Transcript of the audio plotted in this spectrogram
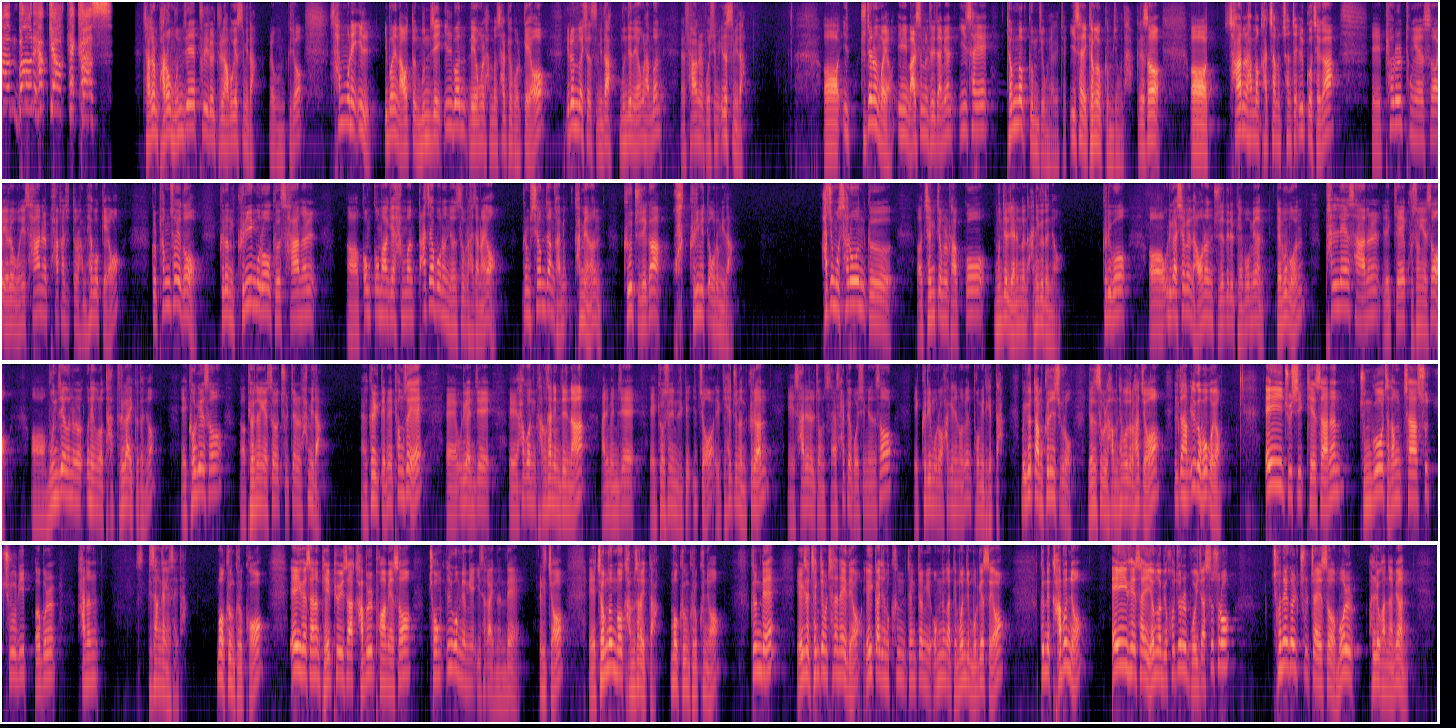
한 번에 합격 해 커스 자, 그럼 바로 문제 풀이를 들어가 보겠습니다. 여러분, 그죠? 3분의 1, 이번에 나왔던 문제 1번 내용을 한번 살펴볼게요. 이런 것이었습니다. 문제 내용을 한번 사안을 보시면 이렇습니다. 어, 이 주제는 뭐예요? 이미 말씀을 드리자면 이사의 경업금지 의무야겠죠. 이사의 경업금지 의무다. 그래서 어, 사안을 한번 같이 한번 천천히 읽고 제가 예, 표를 통해서 여러분이 사안을 파악할 수 있도록 한번 해볼게요. 그리고 평소에도 그런 그림으로 그 사안을 어, 꼼꼼하게 한번 따져보는 연습을 하잖아요. 그럼 시험장 가면, 가면은 그 주제가 확 그림이 떠오릅니다. 아주 뭐 새로운 그 어, 쟁점을 갖고 문제를 내는 건 아니거든요. 그리고 어, 우리가 시험에 나오는 주제들을 대보면 대부분 판례 사안을 이렇게 구성해서 어, 문제은행으로 다 들어가 있거든요. 예, 거기에서 어, 변형해서 출제를 합니다. 예, 그렇기 때문에 평소에 예, 우리가 이제 예, 학원 강사님들이나 아니면 이제 예, 교수님들 이렇게 있죠. 이렇게 해주는 그런 예, 사례를 좀 잘 살펴보시면서 예, 그림으로 확인해 놓으면 도움이 되겠다. 뭐 이것도 한번 그런 식으로 연습을 한번 해보도록 하죠. 일단 한번 읽어보고요. A 주식회사는 중고 자동차 수출입업을 하는 비상장 회사이다. 뭐 그건 그렇고 A 회사는 대표이사 갑을 포함해서 총 7명의 이사가 있는데 알겠죠? 예, 정은 뭐 감사로 있다. 뭐 그건 그렇군요. 그런데 여기서 쟁점을 찾아내야 돼요. 여기까지는 뭐 큰 쟁점이 없는 것 같아요. 뭔지 모르겠어요. 근데 갑은요. A 회사의 영업이 호조를 보이자 스스로 전액을 출자해서 뭘 하려고 하냐면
